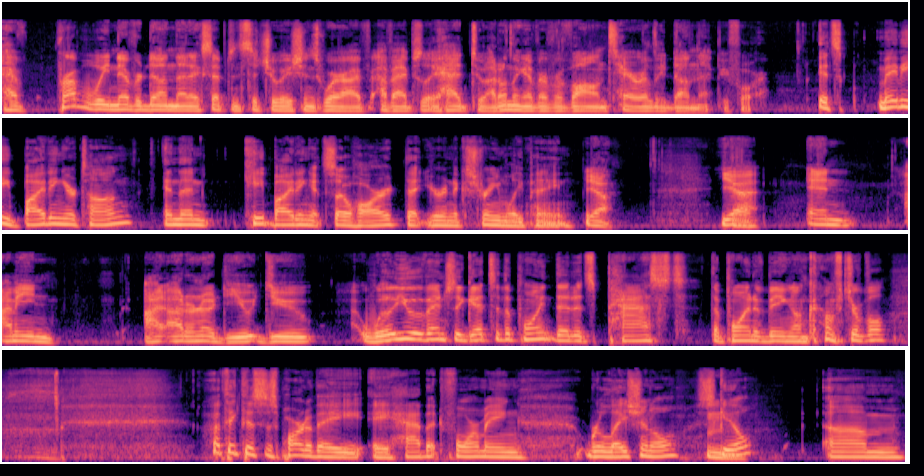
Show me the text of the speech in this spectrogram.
have probably never done that except in situations where I've, I've absolutely had to. I don't think I've ever voluntarily done that before. It's maybe biting your tongue and then keep biting it so hard that you're in extremely pain. Yeah. Yeah. yeah. And I mean, I, I don't know. Do you, do you, will you eventually get to the point that it's past the point of being uncomfortable? I think this is part of a, a habit forming relational skill. Mm. Um,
